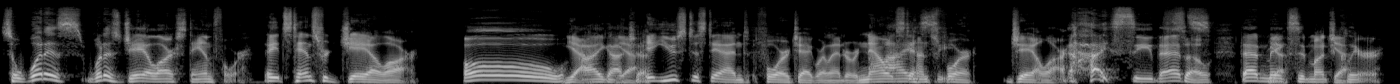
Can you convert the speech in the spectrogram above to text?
So what is what does JLR stand for? It stands for JLR. Oh, Yeah, I gotcha. yeah. It used to stand for Jaguar Land Rover. Now it stands for JLR. I see. That's So, that makes it much yeah. clearer.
